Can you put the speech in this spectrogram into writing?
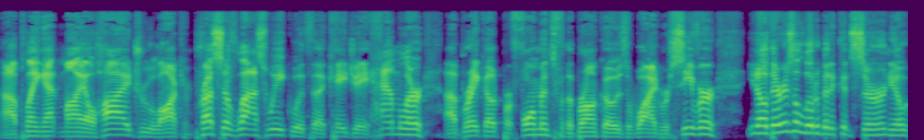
uh, playing at Mile High. Drew Lock impressive last week with uh, KJ Hamler, breakout performance for the Broncos, wide receiver. You know, there is a little bit of concern. You know,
